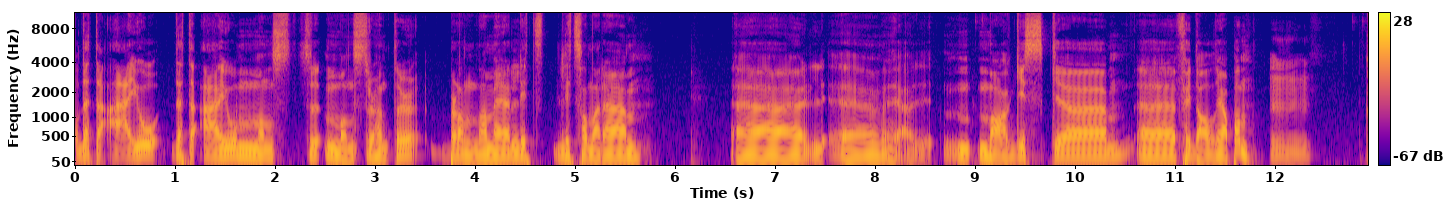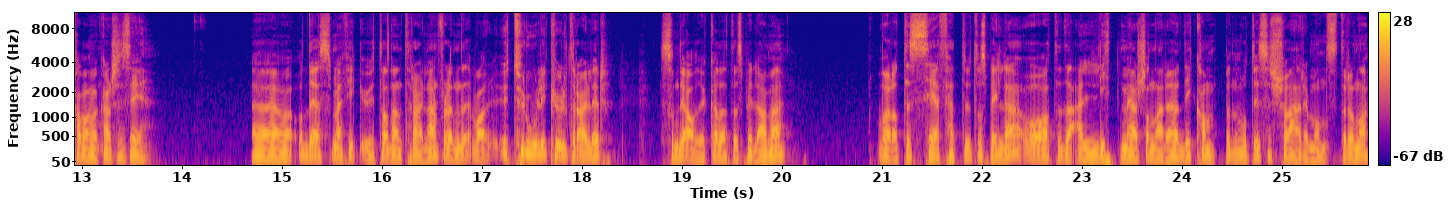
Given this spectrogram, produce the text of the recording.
Og dette er jo, dette er jo Monster, Monster Hunter blanda med litt, litt sånn derre Uh, eh, ja, magisk uh, Føydal-Japan, Mm. kan man vel kanskje si. Og det som jeg fikk ut av den traileren, for den var en utrolig kul trailer, som de avduka dette spillet her med, var at det ser fett ut å spille, og at det er litt mer sånn derre de kampene mot disse svære monstrene.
